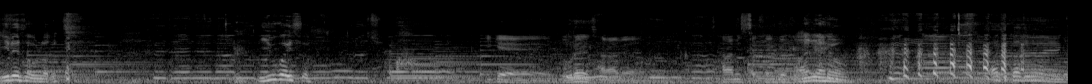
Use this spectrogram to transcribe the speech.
이래서 올라갔지. 이유가 있어. 이게 노래를 잘하면 사람이 진짜. 아니야 형. 아직까지는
